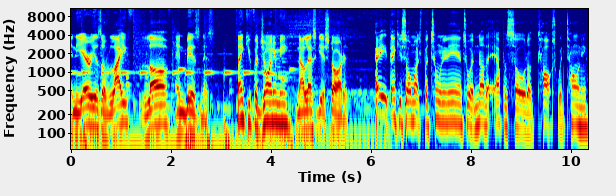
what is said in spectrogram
in the areas of life, love, and business. Thank you for joining me. Now let's get started. Hey, thank you so much for tuning in to another episode of Talks with Tony.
